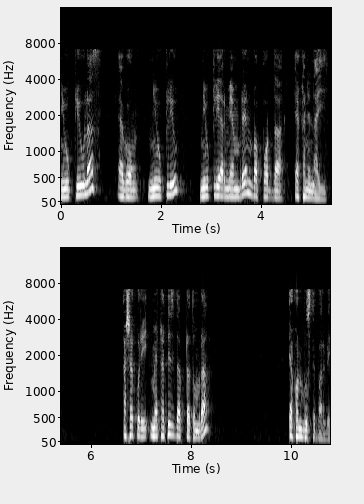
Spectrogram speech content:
নিউক্লিউলাস এবং নিউক্লিউ, নিউক্লিয়ার মেমব্রেন বা পর্দা এখানে নাই। আশা করি মেটাফিজ দাপটা তোমরা এখন বুঝতে পারবে।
